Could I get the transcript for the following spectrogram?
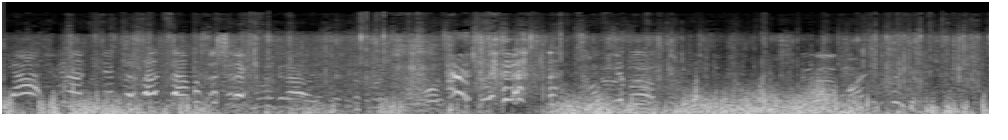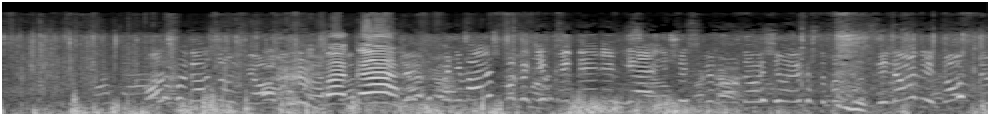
Я 12 лет назад замуж за Шрека выиграла. Он хорошо все. Пока. Ты понимаешь, по каким критериям я ищу себе молодого он был зеленый, толстый?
